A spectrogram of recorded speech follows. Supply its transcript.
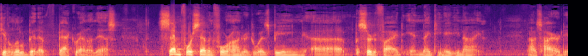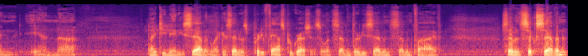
give a little bit of background on this. 747-400 was being uh, certified in 1989. I was hired in in uh, 1987. Like I said, it was pretty fast progression. So it's 737, 75, 767,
